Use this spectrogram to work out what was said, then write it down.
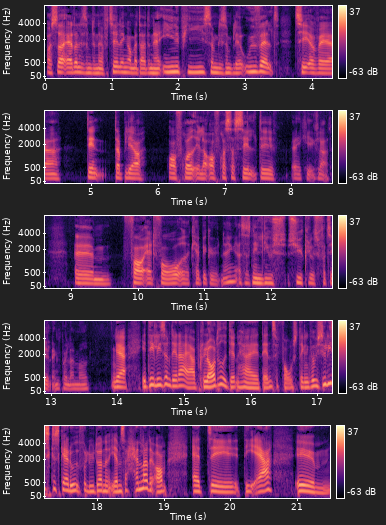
Og så er der ligesom den her fortælling om, at der er den her ene pige, som ligesom bliver udvalgt til at være den, der bliver offret, eller offrer sig selv, det er ikke helt klart, øhm, for at foråret kan begynde. Ikke? Altså sådan en livscyklus-fortælling på en eller anden måde. Ja, ja, det er ligesom det, der er plottet i den her øh, danseforestilling. For hvis vi lige skal skære det ud for lytterne, jamen så handler det om, at øh, det er øh,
